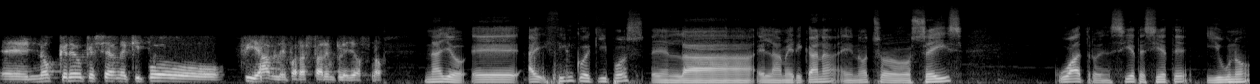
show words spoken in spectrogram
Eh, no creo que sea un equipo fiable para estar en playoff, ¿no? Nayo, eh, hay cinco equipos en la, en la americana, en 8-6, cuatro en 7-7 y uno,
